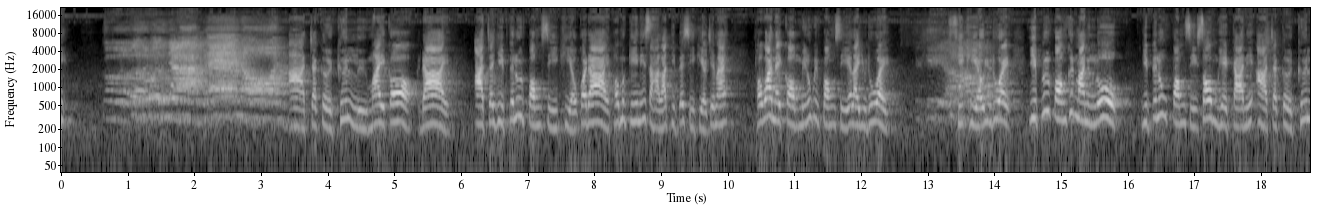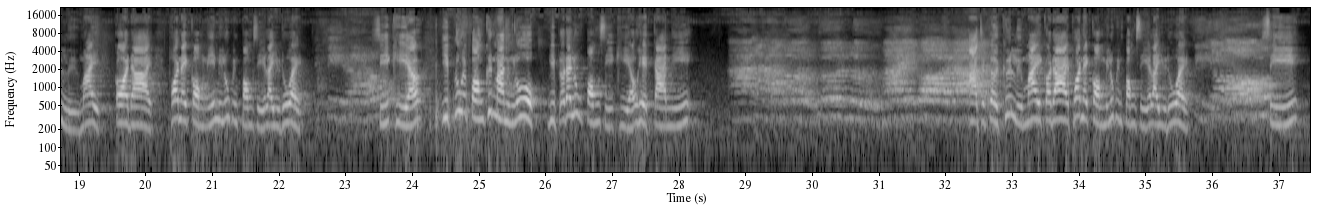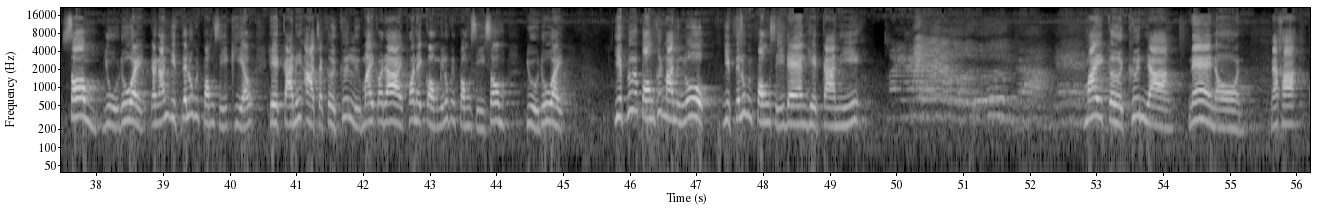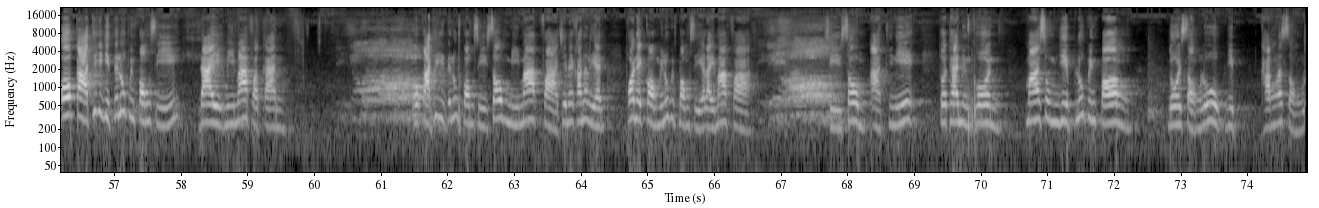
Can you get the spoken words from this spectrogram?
อาจจะเกิดขึ้นหรือไม่ก็ได้ อาจจะหยิบได้ลูกปองสีเขียวก็ได้ เพราะเมื่อกี้นี้สหรัฐหยิบได้สีเขียวใช่ไหมเพราะว่าในกล่องมีลูกปิงปองสีอะไรอยู่ด้วย สีเขียวอยู่ด้วย หยิบลูกปองขึ้นมาหนึ่งลูก หยิบได้ลูกปองสีส้ม เหตุการณ์นี้อาจจะเกิดขึ้นหรือไม่ก็ได้ เพราะในกล่องนี้มีลูกปิงปองสีอะไรอยู่ด้วย สีเขียว หยิบลูกปิงปองขึ้นมาหนึ่งลูก หยิบแล้วได้ลูกปองสีเขียว เหตุการณ์นี้ อาจจะเกิดขึ้นหรือไม่ก็ได้ เพราะในกล่องมีลูกปิงปองสีอะไรอยู่ด้วย สีส้มอยู่ด้วย ดังนั้นหยิบได้ลูกปิงปองสีเขียว เหตุการณ์นี้อาจจะเกิดขึ้นหรือไม่ก็ได้ เพราะในกล่องมีลูกปิงปองสีส้มอยู่ด้วย หยิบลูกปิงปองขึ้นมาหนึ่งลูก หยิบได้ลูกปิงปองสีแดง เหตุการณ์นี้ ไม่เกิดขึ้นอย่างแน่นอนนะคะ โอกาสที่จะหยิบได้ลูกปิงปองสีใดมีมากกว่ากัน โอกาสที่หยิบได้ลูกปองสีส้มมีมากฝ่าใช่ไหมคะนักเรียน เพราะในกล่องมีลูกปิงปองสีอะไรมากฝ่า สีส้มอะทีนี้ตัวแทนหนึ่งคน มาสุ่มหยิบลูกปิงปอง โดยสองลูกหยิบครั้งละสองลูก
